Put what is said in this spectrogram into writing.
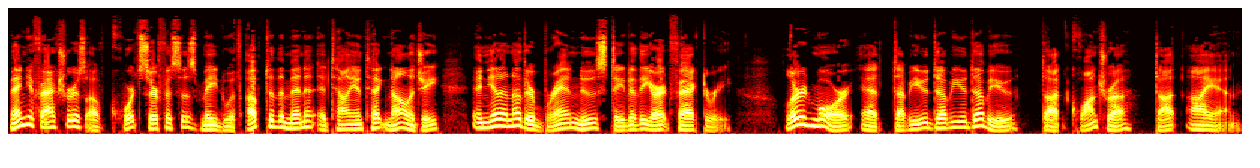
manufacturers of quartz surfaces made with up to the minute Italian technology and yet another brand new state of the art factory. Learn more at www.quantra.in.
